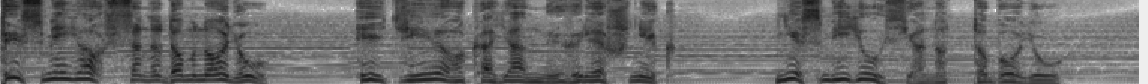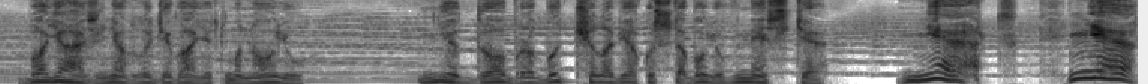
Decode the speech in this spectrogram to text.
ты смеешься надо мною. Иди, окаянный грешник, не смеюсь я над тобою, Боязнь овладевает мною. Недобро быть человеку с тобою вместе. Нет, нет,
